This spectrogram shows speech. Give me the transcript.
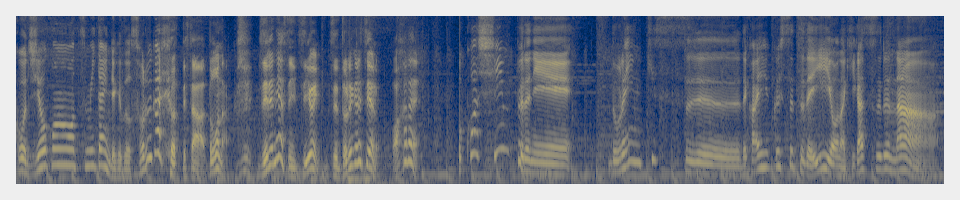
こう、ジオコンを積みたいんだけど、ソルガリオってさ、どうなん？ゼルネアスに強いどれぐらい強いの？わからない。ここはシンプルに、ドレインキッスで回復しつつでいいような気がするな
